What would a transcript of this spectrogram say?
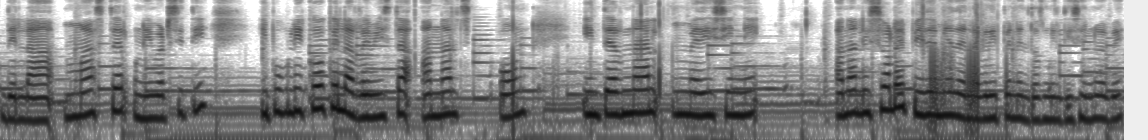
de la Master University y publicó que la revista Annals on Internal Medicine analizó la epidemia de la gripe en el 2019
